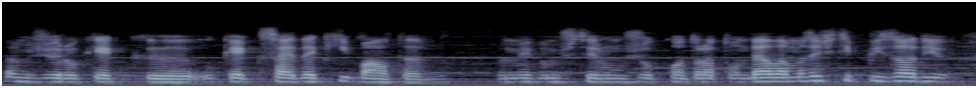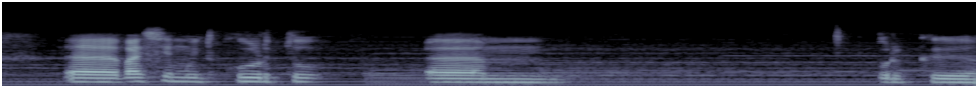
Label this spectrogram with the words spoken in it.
Vamos ver o que, é que, o que é que sai daqui, malta. Também vamos ter um jogo contra o Tondela, mas este episódio uh, vai ser muito curto. Um, porque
